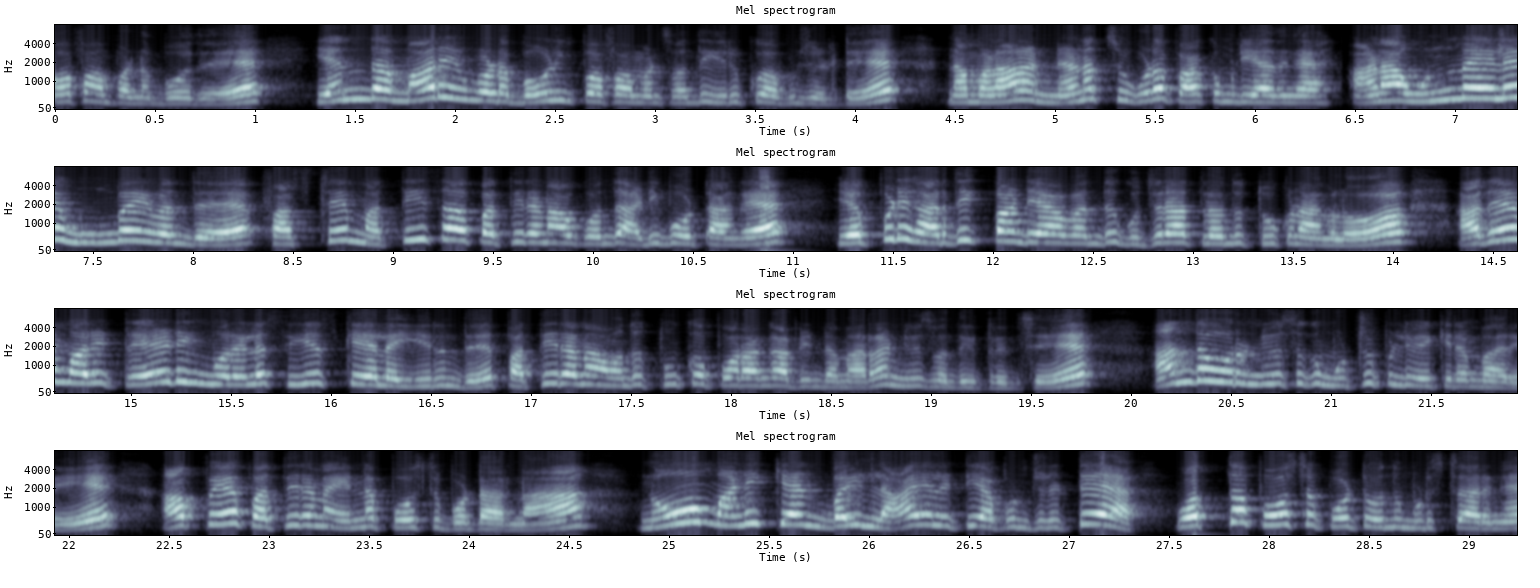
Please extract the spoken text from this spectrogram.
பெர்ஃபார்ம் பண்ணும்போது எந்த மாதிரி இவங்களோட பவுலிங் பெர்ஃபார்மன்ஸ் வந்து இருக்கும் அப்படின்னு சொல்லிட்டு நம்மளால நினைச்சு கூட பார்க்க முடியாதுங்க. ஆனா உண்மையிலே மும்பை வந்து ஃபர்ஸ்டே மத்தீசா பத்திரனாவுக்கு வந்து அடி போட்டாங்க. எப்படி ஹர்திக் பாண்டியா வந்து குஜராத்ல வந்து தூக்குனாங்களோ அதே மாதிரி ட்ரேடிங் முறையில சிஎஸ்கேல இருந்து பத்திரனா வந்து தூக்க போறாங்க அப்படின்ற மாதிரி நியூஸ் வந்துகிட்டு இருந்துச்சு. அந்த ஒரு நியூஸுக்கு முற்றுப்புள்ளி வைக்கிற மாதிரி அப்பயே பத்திரனா என்ன போஸ்ட் போட்டாருன்னா no money can buy loyalty அப்படின்னு சொல்லிட்டு ஒத்த போஸ்ட போட்டு வந்து முடிச்சிட்டாருங்க.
